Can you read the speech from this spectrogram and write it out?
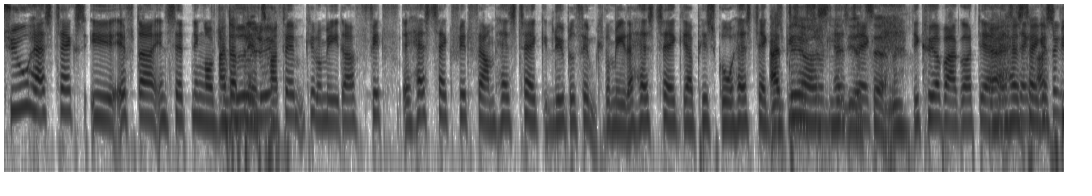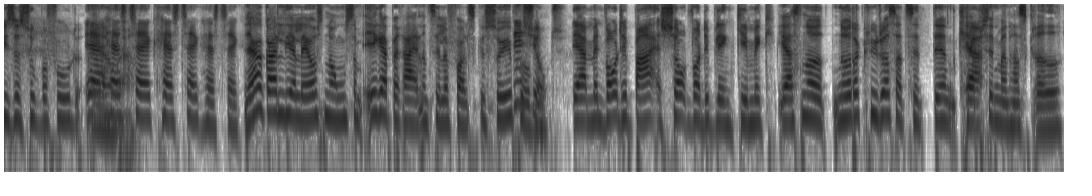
20, 20 hashtags i, efter en sætning, og du Ej, der løb træt. 5 km, øh, hashtag fedtfarm, hashtag løbet 5 km, hashtag jeg er pissegod, hashtag jeg det er spiser lidt hashtag, det kører bare godt, det er Ja, hashtag, hashtag, jeg spiser superfood. Ja, hashtag, hashtag, hashtag. Jeg kan godt lide at lave sådan nogle, som ikke er beregnet til, at folk skal søge Det på er sjovt. Ja, men hvor det bare er sjovt, hvor det bliver en gimmick. dem. Ja, sådan noget, noget, der knytter sig til den caption, ja. man har skrevet.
